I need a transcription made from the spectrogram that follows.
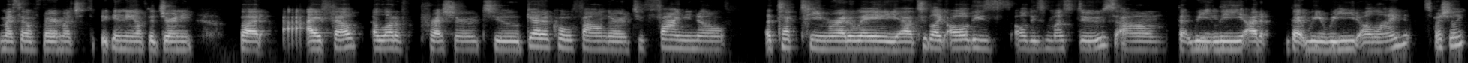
myself very much at the beginning of the journey, but I felt a lot of pressure to get a co-founder, to find you know a tech team right away, yeah, to like all these all these must dos um, that we lead that we read online, especially,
